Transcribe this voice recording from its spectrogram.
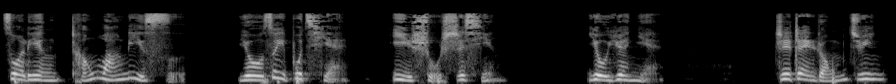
坐令成王立死，有罪不浅，亦属施行。又月年，知镇荣军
